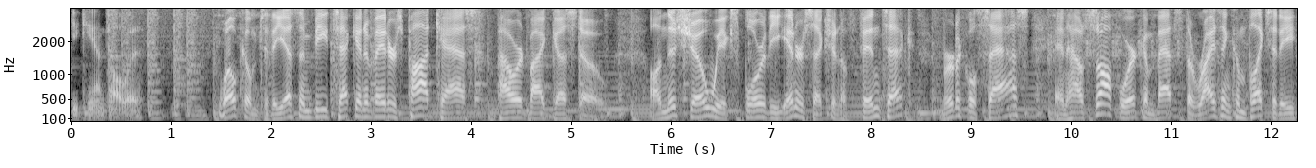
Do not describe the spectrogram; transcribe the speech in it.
you can't always. Welcome to the SMB Tech Innovators Podcast, powered by Gusto. On this show, we explore the intersection of fintech, vertical SaaS, and how software combats the rising complexity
